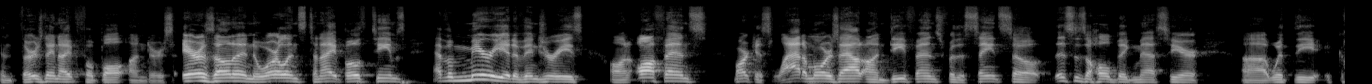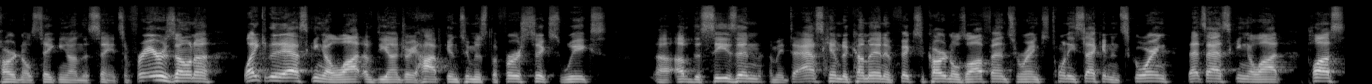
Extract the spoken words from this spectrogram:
and Thursday night football unders. Arizona and New Orleans tonight, both teams have a myriad of injuries on offense. Marcus Lattimore's out on defense for the Saints. So this is a whole big mess here uh, with the Cardinals taking on the Saints. So for Arizona, likely asking a lot of DeAndre Hopkins, who missed the first six weeks uh, of the season. I mean, to ask him to come in and fix the Cardinals offense, who ranks 22nd in scoring, that's asking a lot. Plus,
